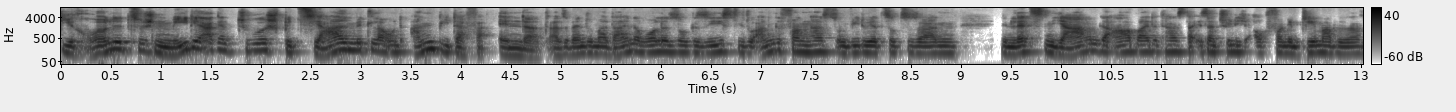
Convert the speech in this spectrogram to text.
die Rolle zwischen Mediaagentur, Spezialmittler und Anbieter verändert? Also wenn du mal deine Rolle so siehst, wie du angefangen hast und wie du jetzt sozusagen in den letzten Jahren gearbeitet hast, da ist natürlich auch von dem Thema,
